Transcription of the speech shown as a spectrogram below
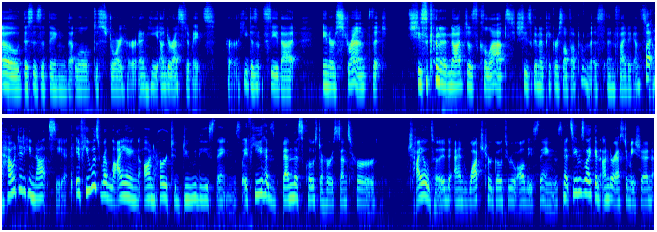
oh, this is the thing that will destroy her, and he underestimates her. He doesn't see that inner strength that she's gonna not just collapse, she's gonna pick herself up from this and fight against it. But him. how did he not see it? If he was relying on her to do these things, if he has been this close to her since her childhood and watched her go through all these things, it seems like an underestimation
